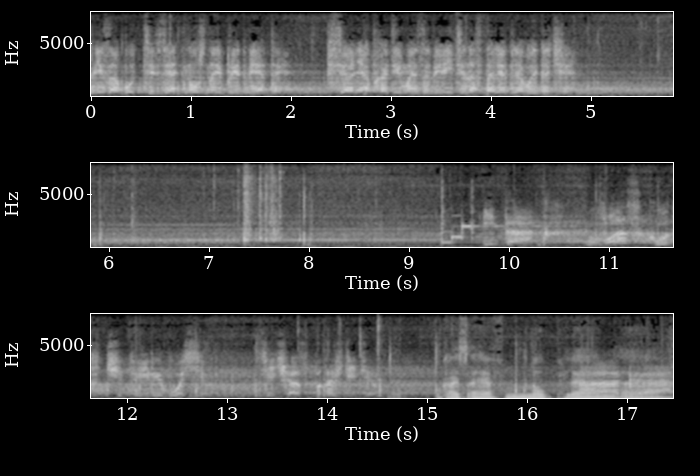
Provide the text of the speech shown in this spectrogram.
Не забудьте взять нужные предметы. Все необходимое заберите на столе для выдачи. Итак, у вас код 4.8. Сейчас подождите. Guys, I have no plan uh, Ага.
